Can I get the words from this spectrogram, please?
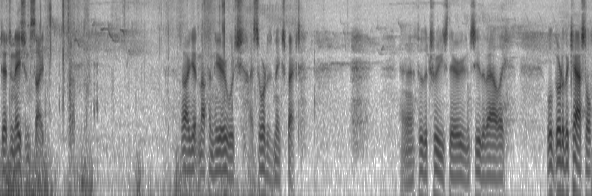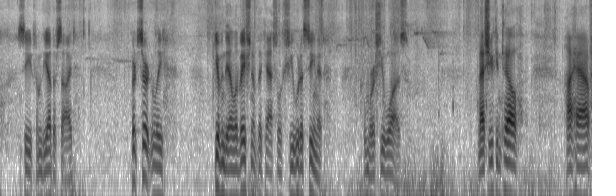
detonation site so I get nothing here which I sort of didn't expect and through the trees there you can see the valley. We'll go to the castle, see it from the other side. But certainly, given the elevation of the castle, she would have seen it from where she was. And as you can tell, I have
